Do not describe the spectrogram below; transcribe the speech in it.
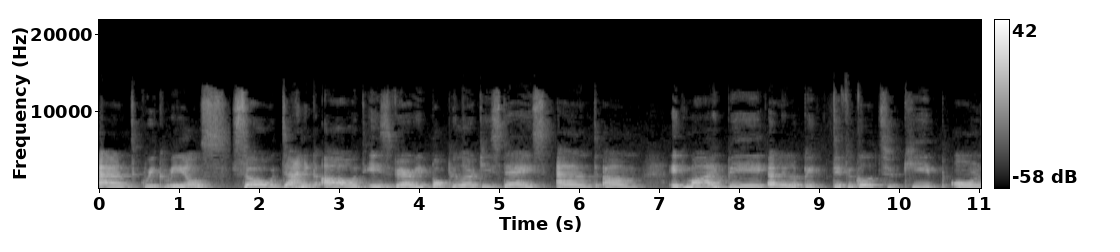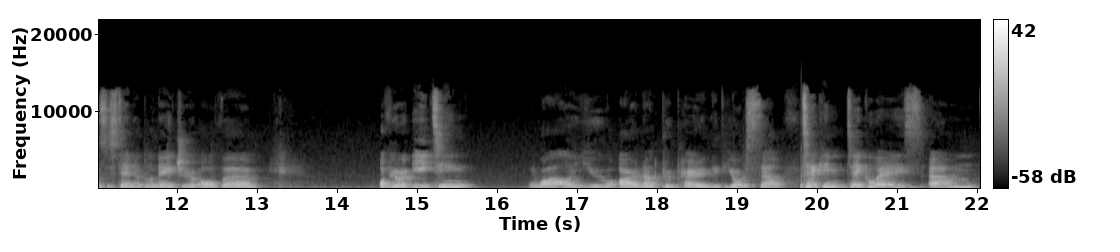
and quick meals. So dining out is very popular these days and um, it might be a little bit difficult to keep on sustainable nature of uh, of your eating while you are not preparing it yourself. Taking takeaways, um,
